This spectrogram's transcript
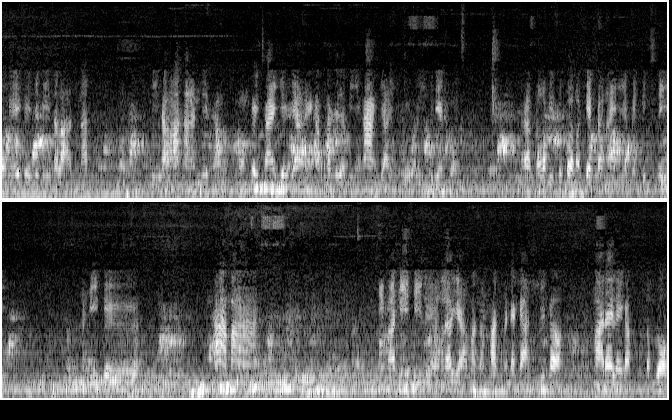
งนี่คือจะมีตลาดนัด มีทั้งอาหารมีทั้งของเครื่องใช้เยอะแยะเลยครับ แล้วก็จะมีห้างใหญ่ก็คืออินเดียนโกลนะครับแล้วก็มีซูเปอร์มาร์เก็ตข้างในจะเป็นบิ๊กซีอันนี้คือถ้ามาทีมาทีสีเหลืองแล้วอยากมาสัมผัสบรรยากาศนี้ก็มาได้เลยครับสำโรง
